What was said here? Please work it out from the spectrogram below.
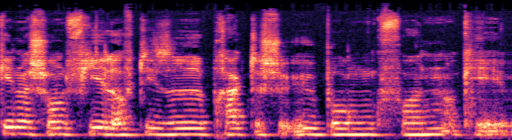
gehen wir schon viel auf diese praktische Übung von, okay,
